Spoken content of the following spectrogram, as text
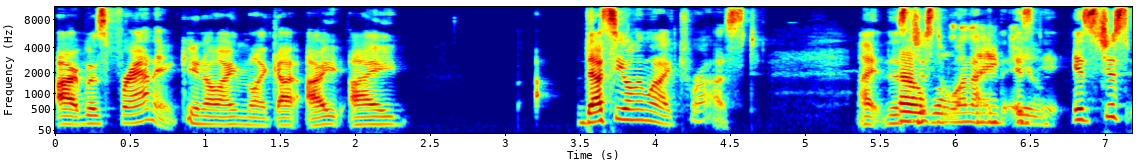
I was frantic. You know, I'm like, I I, I that's the only one I trust. I, that's Oh, just the well, one. I, it's, it's just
